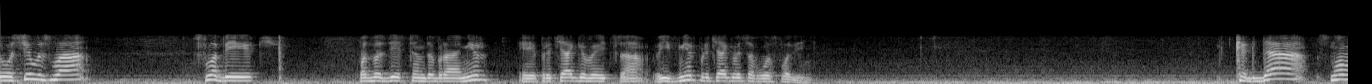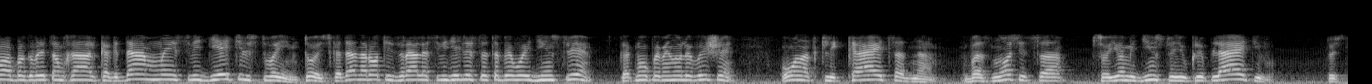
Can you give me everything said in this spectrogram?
то силы зла слабеют под воздействием добра, мир и притягивается, и в мир притягивается благословение. Когда, снова говорит Амхаль, когда мы свидетельствуем, то есть, когда народ Израиля свидетельствует об его единстве, как мы упомянули выше, он откликается от нам, возносится в своем единстве и укрепляет его. То есть,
